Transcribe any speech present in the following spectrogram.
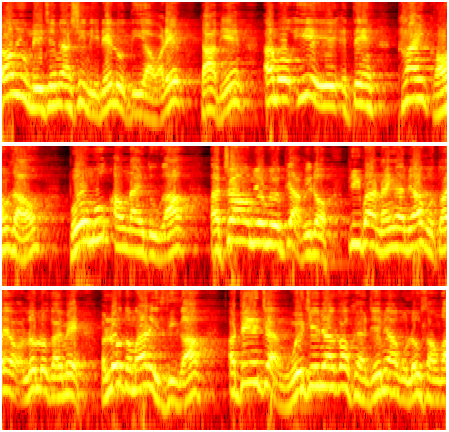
တောင်းယူနေခြင်းများရှိနေတယ်လို့သိရပါတယ်။ဒါ့အပြင် MOEA အသင်းထိုင်းခေါင်းဆောင် ဘုံမူအောင်နိုင်သူကအကြောင်းမျိုးမျိုးပြပြီးတော့ပြည်ပနိုင်ငံများကိုတွားရောက်အလုပ်လုပ်ကိုင်မဲ့အလုပ်သမားတွေစီကအတင်းအကျပ်ငွေကြေးများကောက်ခံခြင်းများကိုလှုံ့ဆော်က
